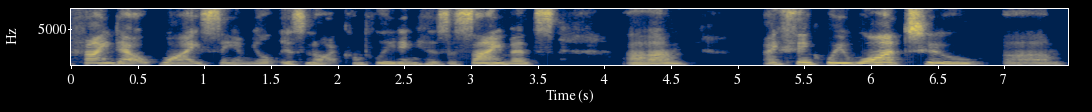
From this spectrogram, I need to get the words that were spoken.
find out why Samuel is not completing his assignments, um, I think we want to, um,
